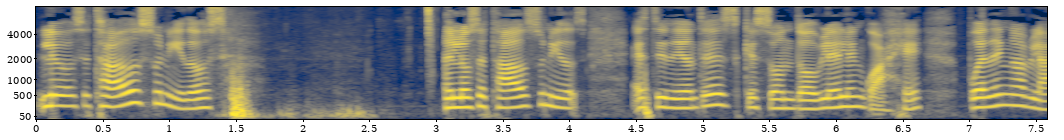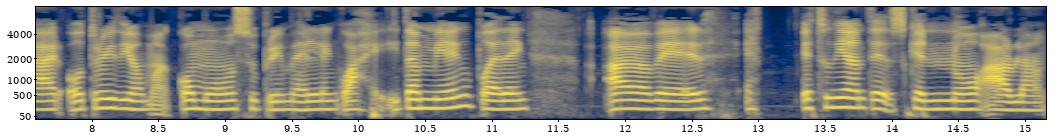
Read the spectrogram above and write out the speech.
Los Estados Unidos en los Estados Unidos, estudiantes que son doble lenguaje pueden hablar otro idioma como su primer lenguaje y también pueden haber estudiantes que no hablan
